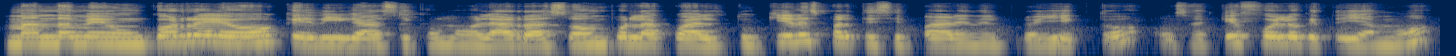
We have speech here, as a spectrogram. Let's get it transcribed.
Mándame un correo que diga así como la razón por la cual tú quieres participar en el proyecto, o sea, qué fue lo que te llamó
